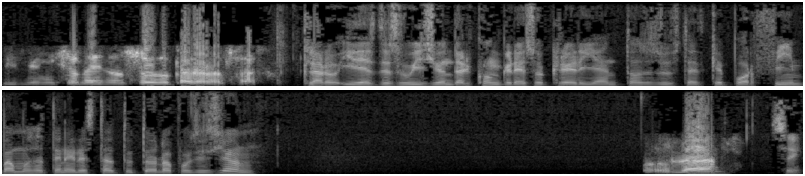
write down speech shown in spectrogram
y ni mucho menos solo para las FARC. Claro, y desde su visión del Congreso, ¿creería entonces usted que por fin vamos a tener estatuto de la oposición? Hola. Sí.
